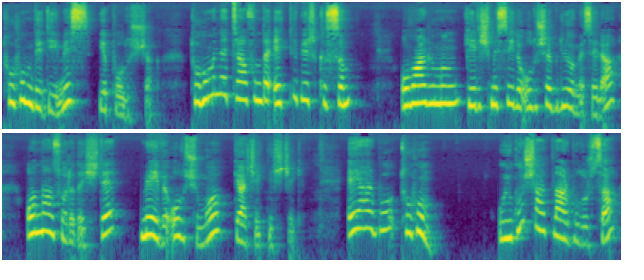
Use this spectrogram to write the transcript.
Tohum dediğimiz yapı oluşacak. Tohumun etrafında etli bir kısım ovaryumun gelişmesiyle oluşabiliyor mesela. Ondan sonra da işte meyve oluşumu gerçekleşecek. Eğer bu tohum uygun şartlar bulursa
